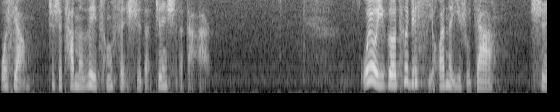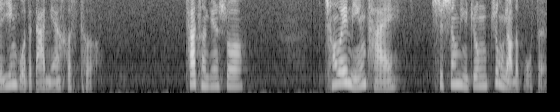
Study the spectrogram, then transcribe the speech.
我想，这是他们未曾粉饰的真实的答案。我有一个特别喜欢的艺术家，是英国的达米安·赫斯特。他曾经说：“成为名牌。”是生命中重要的部分。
